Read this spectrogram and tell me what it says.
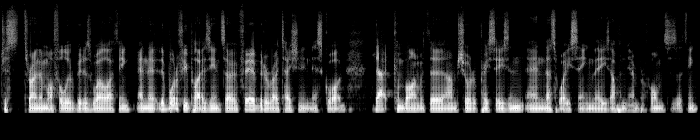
just thrown them off a little bit as well, I think. And they, have brought a few players in, so a fair bit of rotation in their squad. That combined with the um, shorter preseason, and that's why you're seeing these up and down performances, I think.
